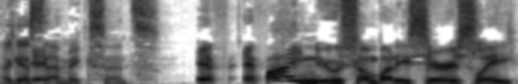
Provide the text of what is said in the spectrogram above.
I guess that makes sense. If if I knew somebody seriously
